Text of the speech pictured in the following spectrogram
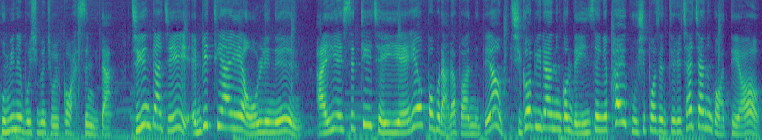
고민해 보시면 좋을 것 같습니다. 지금까지 MBTI에 어울리는 ISTJ의 헤어법을 알아보았는데요. 직업이라는 건 내 인생의 8, 90%를 차지하는 것 같아요.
